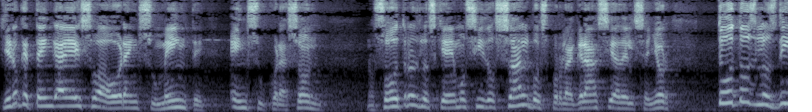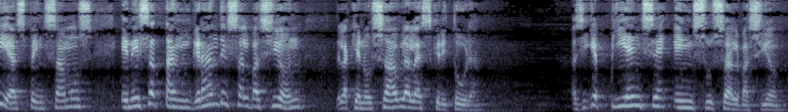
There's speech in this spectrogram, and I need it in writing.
Quiero que tenga eso ahora en su mente, en su corazón. Nosotros los que hemos sido salvos por la gracia del Señor, todos los días pensamos en esa tan grande salvación de la que nos habla la Escritura. Así que piense en su salvación.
